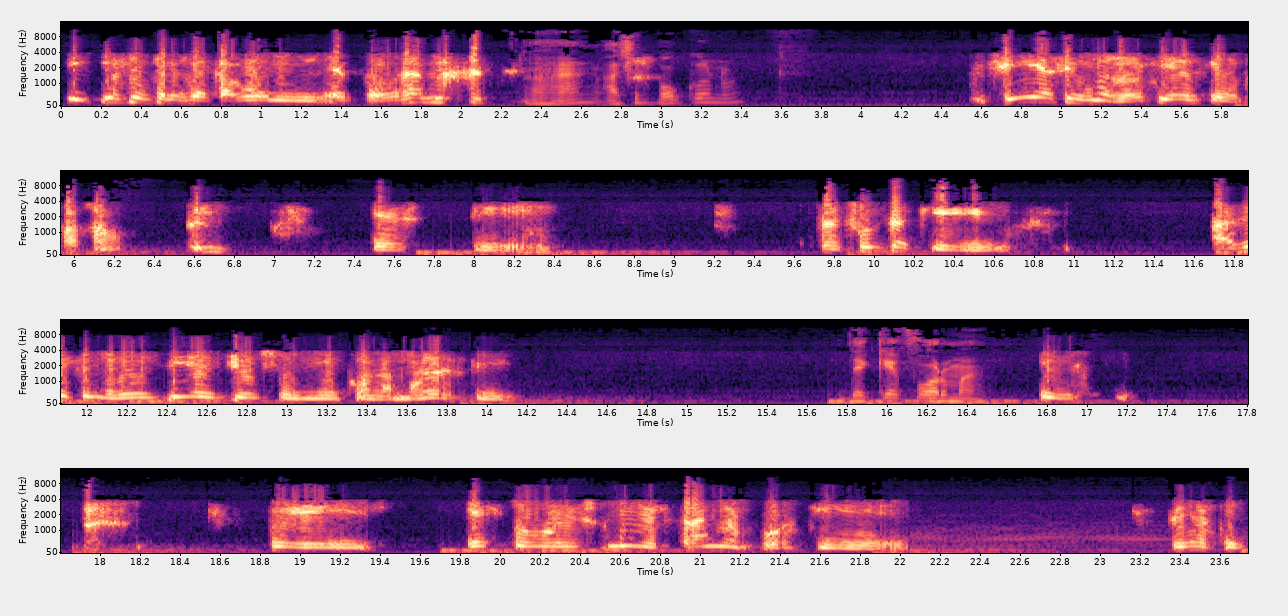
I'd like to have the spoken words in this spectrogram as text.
incluso se les acabó el, el programa. Ajá, hace poco, ¿no? Sí, hace unos dos días que me pasó. Este, resulta que hace como dos días yo soñé con la muerte. ¿De qué forma? Este, pues esto es muy extraño porque, fíjate,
